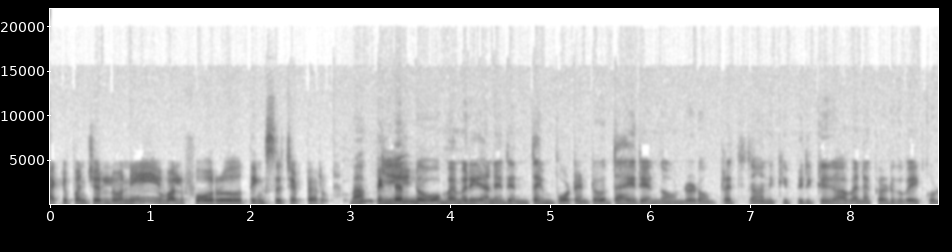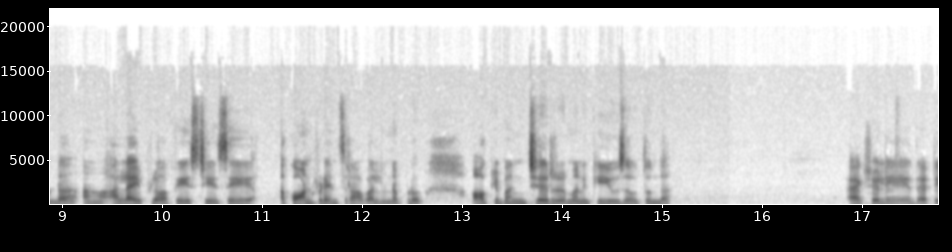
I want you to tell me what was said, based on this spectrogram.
ఆక్యుపంచర్లోని వాళ్ళు ఫోర్ థింగ్స్ చెప్పారు. మ్యామ్ పిల్లల్లో మెమరీ అనేది ఎంత ఇంపార్టెంటో ధైర్యంగా ఉండడం ప్రతిదానికి పిరికిగా వెనకడుగు వేయకుండా ఆ, ఆ లైఫ్లో ఆ ఫేస్ చేసే ఆ కాన్ఫిడెన్స్ రావాలన్నప్పుడు ఆక్యుపంక్చర్ మనకి యూజ్ అవుతుందా? Actually that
